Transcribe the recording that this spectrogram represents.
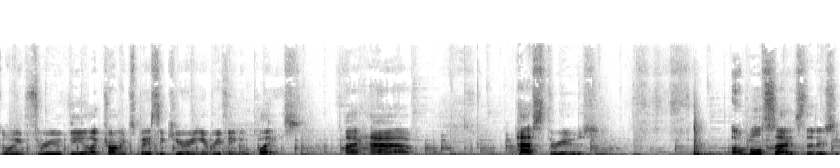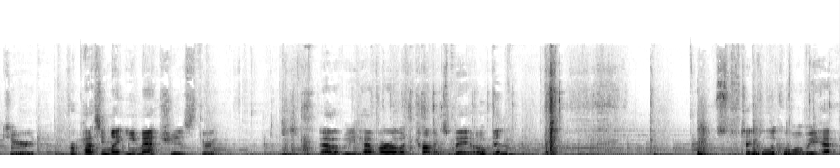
going through the electronics bay securing everything in place. I have pass-throughs on both sides that are secured for passing my E-matches through. Now that we have our electronics bay open, let's take a look at what we have.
